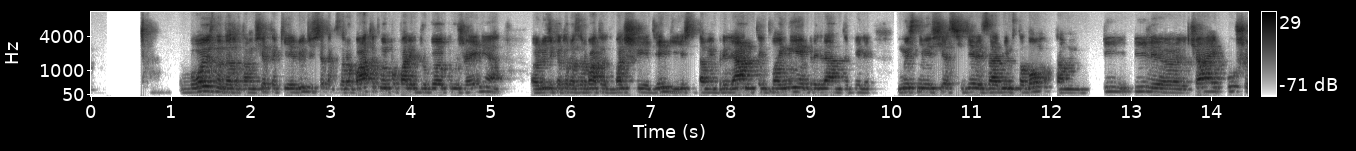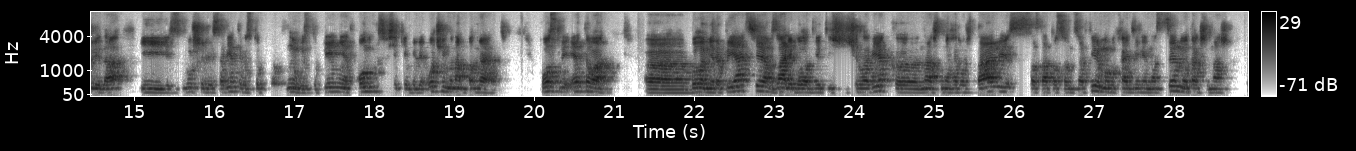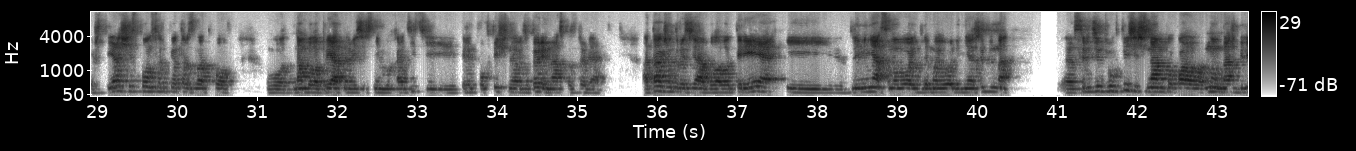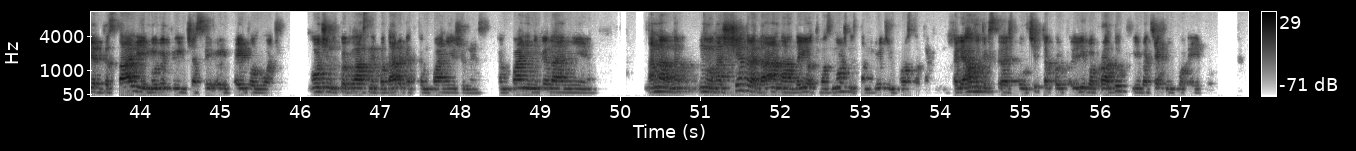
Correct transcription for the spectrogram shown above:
боязно даже, там все такие люди, все так зарабатывают, мы попали в другое окружение, люди, которые зарабатывают большие деньги, если там и бриллианты, и двойные бриллианты были, мы с ними все сидели за одним столом, там пили чай, кушали, да, и слушали советы, выступ, ну, выступления, конкурсы всякие были, очень нам понравилось. После этого э, было мероприятие, в зале было 2000 человек, э, нас награждали со статусом Софир, мы выходили на сцену, а также наш предстоящий спонсор Петр Златков, вот, нам было приятно вместе с ним выходить, и перед 2000 аудиторией нас поздравляли. А также, друзья, была лотерея, и для меня самого, и для моего неожиданно, э, среди 2000 нам попал, ну, наш билет достали, и мы выиграли часы Apple Watch. Очень такой классный подарок от компании GNS. Компания никогда не... Она, ну, она щедрая, да, она дает возможность там, людям просто так, халяву, так сказать, получить такой либо продукт, либо технику Apple.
